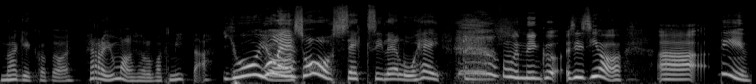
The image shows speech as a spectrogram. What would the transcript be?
mäkin katsoin. Herra Jumala, siellä on vaikka mitä. Joo, joo. Mulla ei edes oo seksilelu, hei. Mut niinku, siis joo. Ää, Niin.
